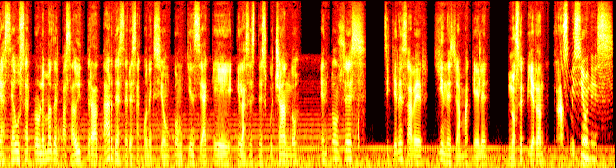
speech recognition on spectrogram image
ya sea usar problemas del pasado y tratar de hacer esa conexión con quien sea que, las esté escuchando. Entonces, si quieren saber quién es Jan McKellen, no se pierdan transmisiones.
